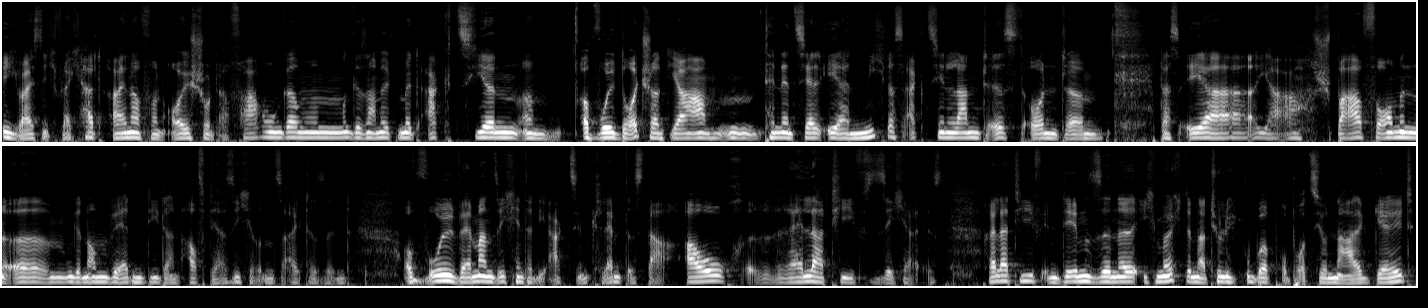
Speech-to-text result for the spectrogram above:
ich weiß nicht, vielleicht hat einer von euch schon Erfahrung ähm, gesammelt mit Aktien, ähm, obwohl Deutschland ja ähm, tendenziell eher nicht das Aktienland ist und ähm, dass eher ja Sparformen ähm, genommen werden, die dann auf der sicheren Seite sind. Obwohl, wenn man sich hinter die Aktien klemmt, es da auch relativ sicher ist. Relativ in dem Sinne, ich möchte natürlich überproportional Geld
